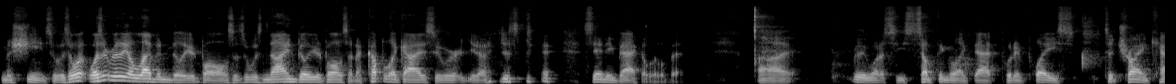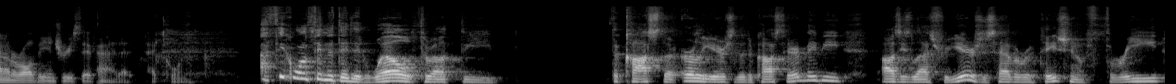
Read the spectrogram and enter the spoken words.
machines. So it, was, it wasn't really 11 billiard balls, as it was nine billiard balls and a couple of guys who were, you know, just standing back a little bit. Uh, really want to see something like that put in place to try and counter all the injuries they've had at, at corner. I think one thing that they did well throughout the DeCosta early years of the DeCosta era, maybe Ozzy's last few years, just have a rotation of 3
